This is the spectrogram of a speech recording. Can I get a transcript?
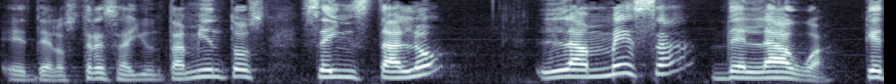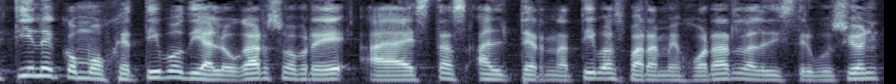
de los tres ayuntamientos. Se instaló la Mesa del Agua, que tiene como objetivo dialogar sobre estas alternativas para mejorar la distribución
